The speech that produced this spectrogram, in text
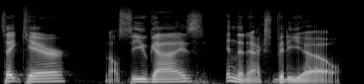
Take care, and I'll see you guys in the next video.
